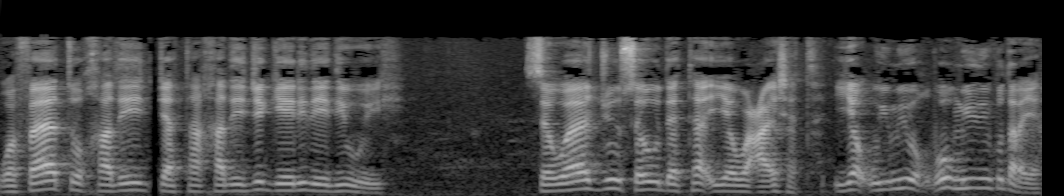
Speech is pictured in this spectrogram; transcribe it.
Wafaatu khadiijata khadiijo geerideedii weeye sawaaju sawdata iyo wa caa-ishata. Iyo wow miyuu idinku daraya?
